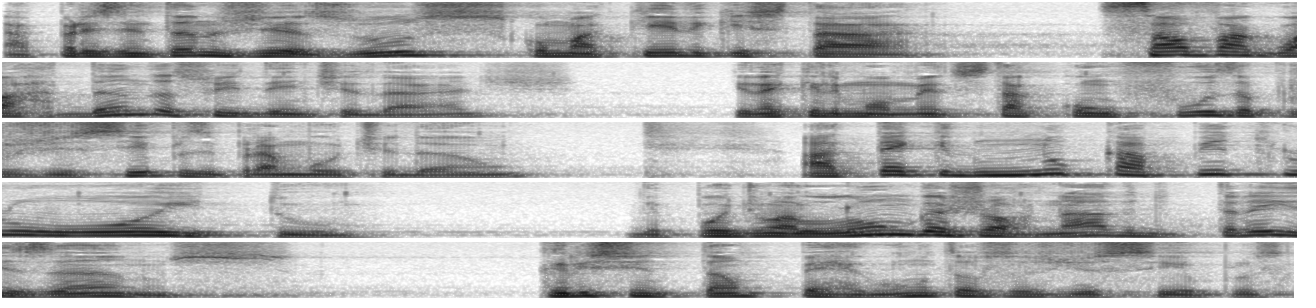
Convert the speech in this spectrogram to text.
apresentando Jesus como aquele que está salvaguardando a sua identidade, que naquele momento está confusa para os discípulos e para a multidão, até que no capítulo 8, depois de uma longa jornada de três anos, Cristo então pergunta aos seus discípulos:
